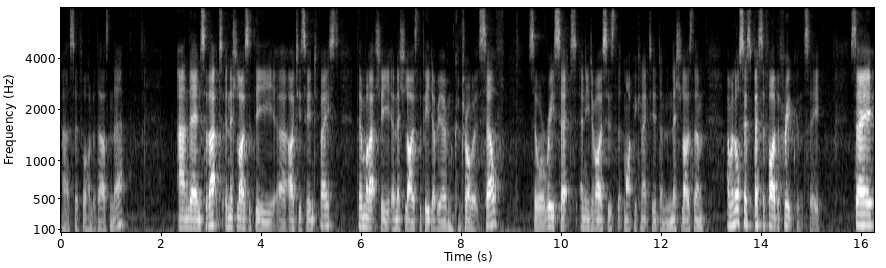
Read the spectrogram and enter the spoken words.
uh, so 400,000 there. And then, so that initializes the uh, I2C interface. Then we'll actually initialize the PWM controller itself. So we'll reset any devices that might be connected and initialize them. And we'll also specify the frequency. So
